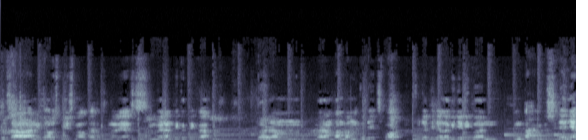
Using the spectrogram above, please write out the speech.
perusahaan itu harus punya smelter sebenarnya sehingga nanti ketika barang barang tambang itu diekspor sudah tidak lagi jadi bahan mentah gitu setidaknya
